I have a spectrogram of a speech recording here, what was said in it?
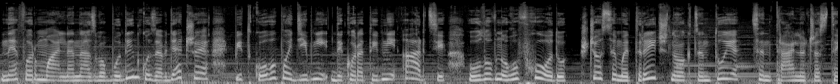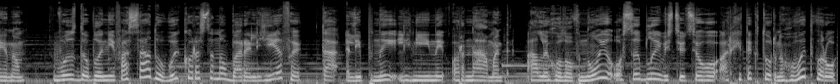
Неформальна назва будинку завдячує підковоподібній декоративній арці головного входу, що симетрично акцентує центральну частину. В оздобленні фасаду використано барельєфи та ліпний лінійний орнамент. Але головною особливістю цього архітектурного витвору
